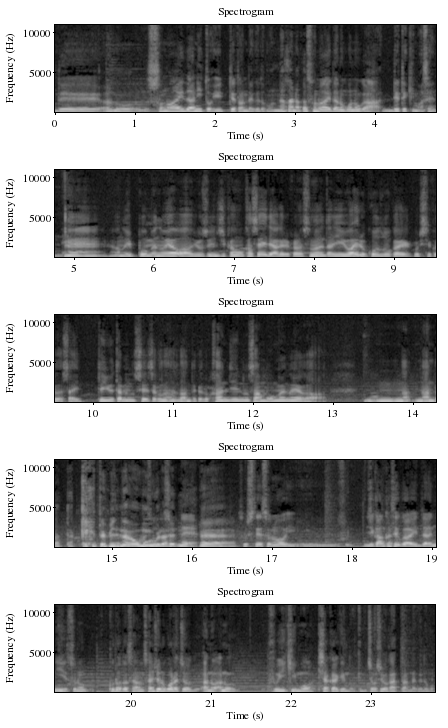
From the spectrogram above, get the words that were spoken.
い、であのその間にと言ってたんだけどもなかなかその間のものが出てきませんね、ええあの一本目の矢は要するに時間を稼いであげるからその間にいわゆる構造改革をしてくださいっていうための政策のはずなんだけど肝心の3本目の矢がんな何だったっけ？ってみんなが思うぐらい。そね。えそしてその時間稼ぐ間にその黒田さん最初の頃はちょうどあのあの雰囲気も記者会見の時も調子よかったんだけども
